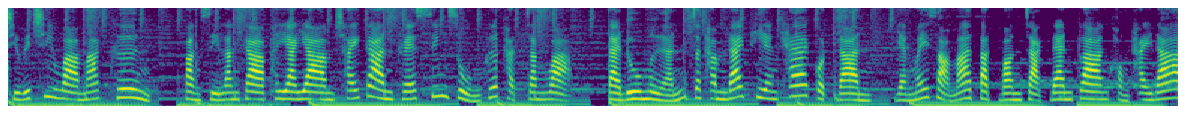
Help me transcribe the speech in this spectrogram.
ชีวิตชีวามากขึ้น ฝั่งศรีลังกาพยายามใช้การเพรสซิ่งสูงเพื่อขัดจังหวะ แต่ดูเหมือนจะทำได้เพียงแค่กดดัน ยังไม่สามารถตัดบอลจากแดนกลางของไทยได้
